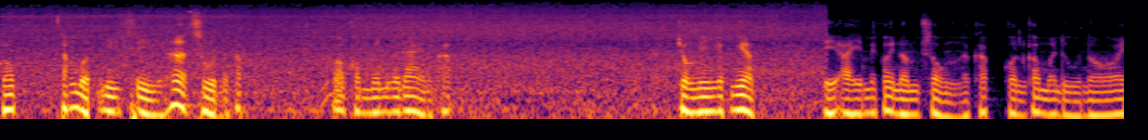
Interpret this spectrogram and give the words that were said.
ครบทั้งหมดมี 4-5 สูตรนะครับ ก็คอมเมนต์ไว้ได้นะครับช่วงนี้เงียบๆ AI ไม่ค่อยนำส่งนะครับ คนเข้ามาดูน้อย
